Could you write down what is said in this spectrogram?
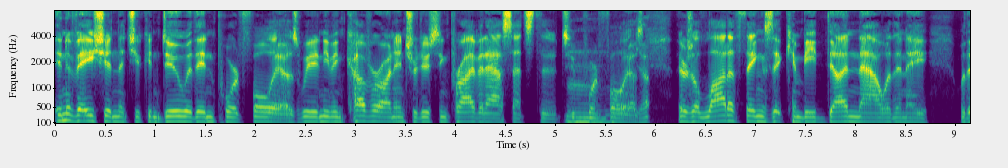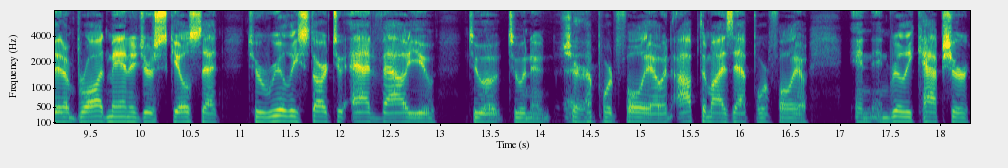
innovation that you can do within portfolios. We didn't even cover on introducing private assets to, to mm, portfolios. Yep. There's a lot of things that can be done now within a within a broad manager's skill set to really start to add value to a to an, sure. a, a portfolio and optimize that portfolio and, and really capture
